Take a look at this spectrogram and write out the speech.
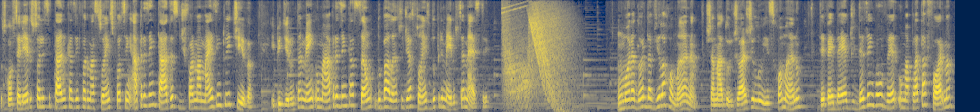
Os conselheiros solicitaram que as informações fossem apresentadas de forma mais intuitiva e pediram também uma apresentação do balanço de ações do primeiro semestre. Um morador da Vila Romana, chamado Jorge Luiz Romano, teve a ideia de desenvolver uma plataforma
